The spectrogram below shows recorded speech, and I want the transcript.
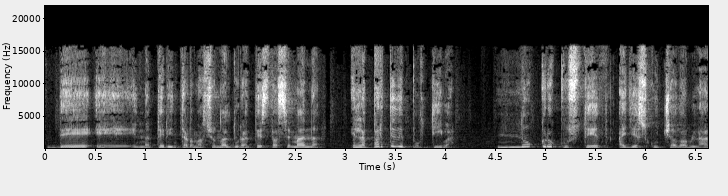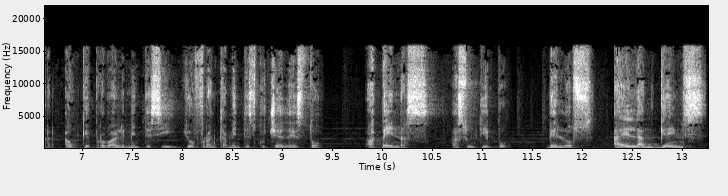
de eh, en materia internacional durante esta semana. En la parte deportiva, no creo que usted haya escuchado hablar, aunque probablemente sí, yo francamente escuché de esto apenas hace un tiempo, de los Island Games,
